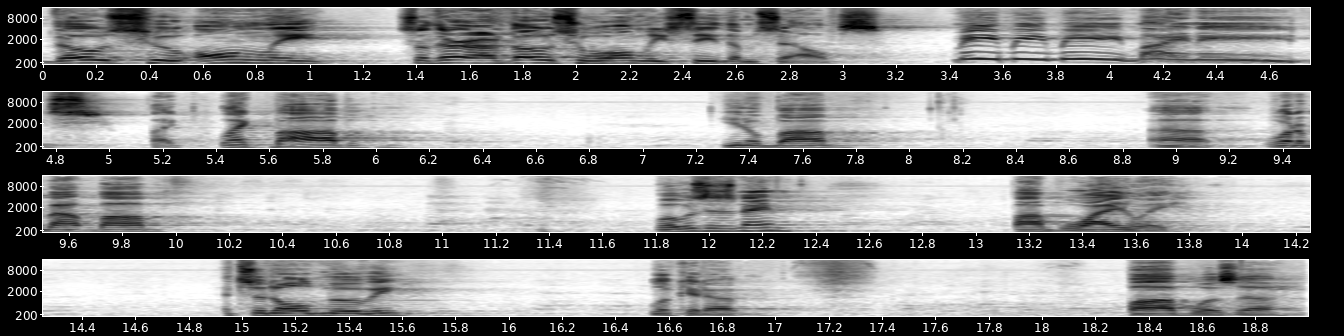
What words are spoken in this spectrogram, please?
those who only, so there are those who only see themselves. Me, me, me, my needs. Like, like Bob. You know Bob? Uh, what about Bob? What was his name? Bob Wiley. It's an old movie. Look it up. Bob was a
